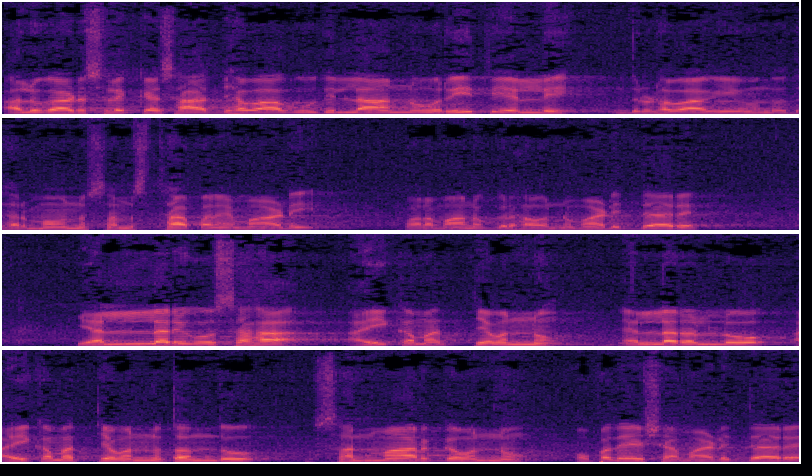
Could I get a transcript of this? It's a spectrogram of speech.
ಅಲುಗಾಡಿಸಲಿಕ್ಕೆ ಸಾಧ್ಯವಾಗುವುದಿಲ್ಲ ಅನ್ನುವ ರೀತಿಯಲ್ಲಿ ದೃಢವಾಗಿ ಒಂದು ಧರ್ಮವನ್ನು ಸಂಸ್ಥಾಪನೆ ಮಾಡಿ ಪರಮಾನುಗ್ರಹವನ್ನು ಮಾಡಿದ್ದಾರೆ. ಎಲ್ಲರಿಗೂ ಸಹ ಐಕಮತ್ಯವನ್ನು, ಎಲ್ಲರಲ್ಲೂ ಐಕಮತ್ಯವನ್ನು ತಂದು ಸನ್ಮಾರ್ಗವನ್ನು ಉಪದೇಶ ಮಾಡಿದ್ದಾರೆ.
